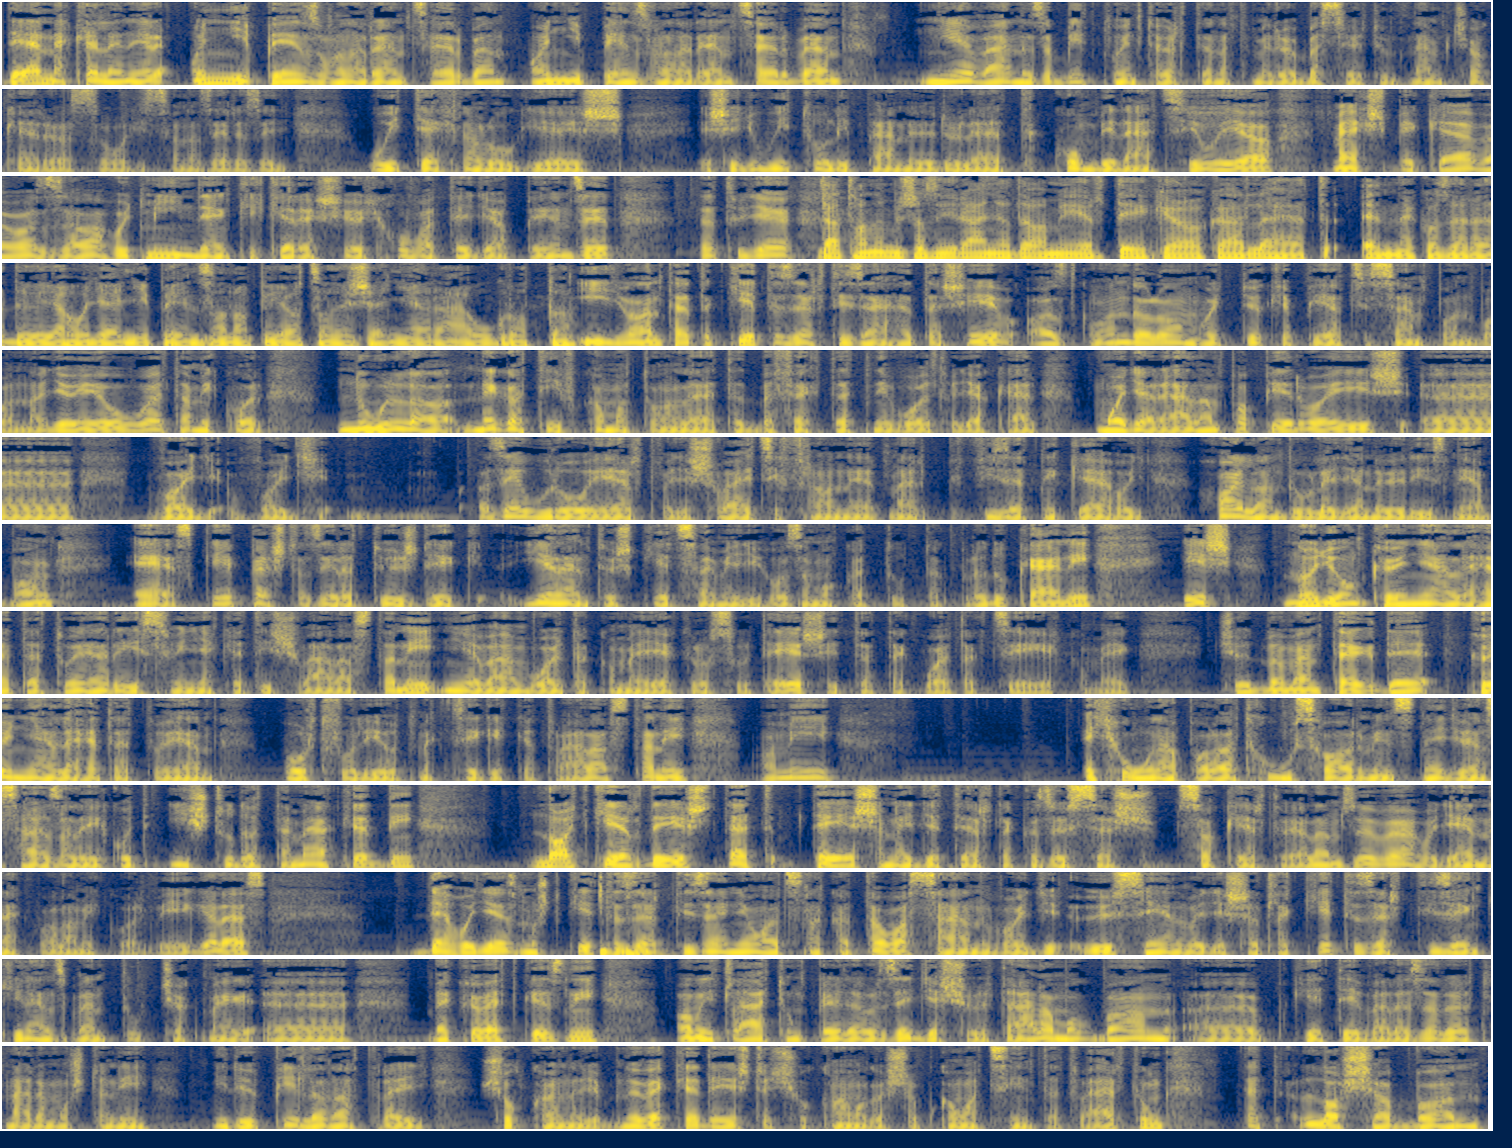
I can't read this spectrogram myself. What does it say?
de ennek ellenére annyi pénz van a rendszerben, annyi pénz van a rendszerben, nyilván ez a bitcoin történet, amiről beszéltünk, nem csak erről szól, hiszen azért ez egy új technológia, és és egy új tulipánőrület kombinációja, megspékelve azzal, hogy mindenki keresi, hogy hova tegye a pénzét, tehát ugye... Tehát ha nem is az iránya, de a mértéke akár lehet ennek az eredője, hogy ennyi pénz van a piacon, és ennyien ráugrotta. Így van, tehát a 2017-es év azt gondolom, hogy tőkepiaci szempontból nagyon jó volt, amikor nulla negatív kamaton lehetett befektetni, volt, hogy akár magyar állampapírba is, vagy, vagy az euróért, vagy a svájci franért már fizetni kell, hogy hajlandó legyen őrizni a bank. Ehhez képest azért a tőzsdék jelentős kétszámjegyi hozamokat tudtak produkálni, és nagyon könnyen lehetett olyan részvényeket is választani. Nyilván voltak, amelyek rosszul teljesítettek, voltak cégek, amelyek csődbe mentek, de könnyen lehetett olyan portfóliót meg cégeket választani, ami egy hónap alatt 20-30-40 százalékot is tudott emelkedni, nagy kérdés, tehát teljesen egyetértek az összes szakértő elemzővel, hogy ennek valamikor vége lesz, de hogy ez most 2018-nak a tavaszán, vagy őszén, vagy esetleg 2019-ben tud csak meg ö, bekövetkezni, amit látunk például az Egyesült Államokban ö, két évvel ezelőtt már a mostani idő pillanatra egy sokkal nagyobb növekedést, egy sokkal magasabb kamatszintet vártunk, tehát lassabban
